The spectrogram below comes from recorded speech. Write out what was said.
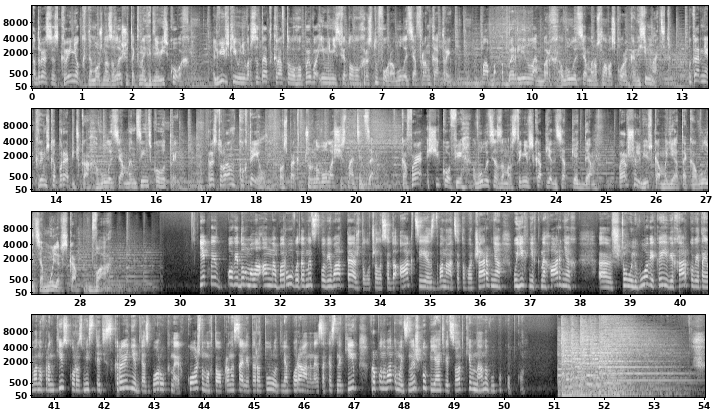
Адреси скриньок, де можна залишити книги для військових. Львівський університет крафтового пива імені Святого Христофора, вулиця Франка, 3. Паб Берлін Лемберг, вулиця Мирослава Скорика, 18. Пекарня Кримська перепічка, вулиця Менцинського, 3. Ресторан Коктейл, проспект Чорновола, 16З. Кафе Щікофі, вулиця Замарстинівська, 55Д. Перша львівська медіатека, вулиця Мулярська, 2. Як повідомила Анна Бару, видавництво Віва теж долучилося до акції з 12 червня у їхніх книгарнях. е, Що у Львові, Києві, Харкові та Івано-Франківську розмістять скрині для збору книг. Кожному, хто принесе літературу для поранених захисників, пропонуватимуть знижку 5% на нову покупку.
